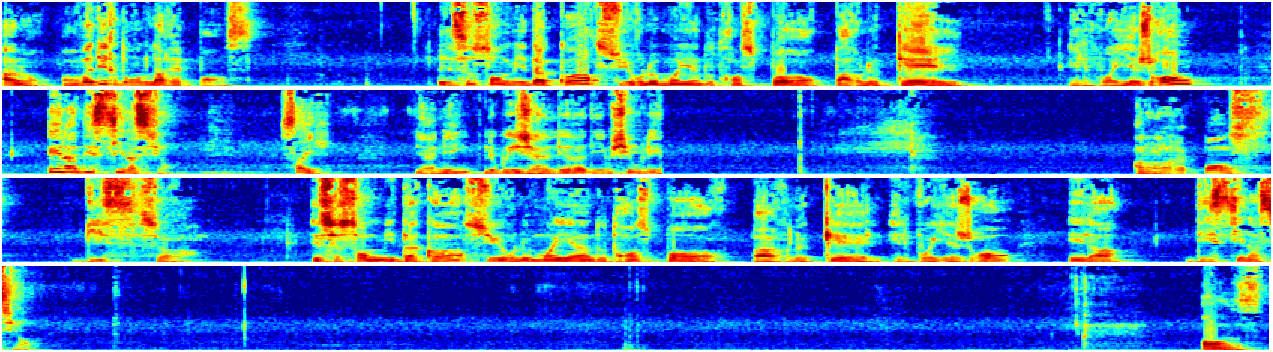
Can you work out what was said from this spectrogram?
Alors, on va dire dans la réponse. Ils se sont mis d'accord sur le moyen de transport par lequel ils voyageront et la destination. Ça y est. يعني الوجهة اللي غادي يمشيو ليها. Alors la réponse 10 sera Ils se sont mis d'accord sur le moyen de transport par lequel ils voyageront et la destination. 11.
